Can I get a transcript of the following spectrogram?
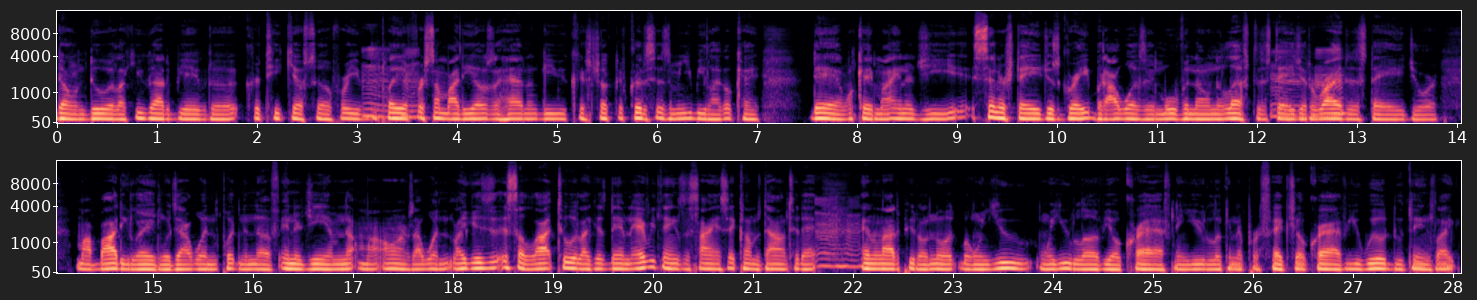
don't do it. Like you got to be able to critique yourself or even play it Mm-hmm. for somebody else and have them give you constructive criticism. And you be like, okay, damn, okay, my energy center stage was great, but I wasn't moving on the left of the stage or the right Mm-hmm. of the stage, or my body language, I wasn't putting enough energy in my arms. I wasn't like it's it's a lot to it. Like it's damn everything's a science. It comes down to that, Mm-hmm. and a lot of people don't know it. But when you when you love your craft and you looking to perfect your craft, you will do things like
